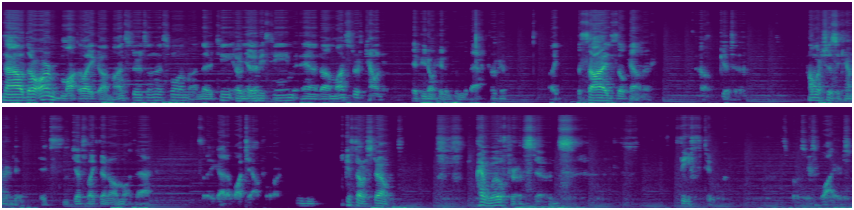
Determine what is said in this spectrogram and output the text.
Now there are mo- like uh, monsters in this one on their team, on the enemy's team, and uh, monsters counter if you don't hit them from the back. Okay. Like the sides, they'll counter. Oh, good to know. How much does the counter do? It's just like their normal attack, so you gotta watch out for it. Mhm. You can throw stones. I will throw stones. Thief too. I suppose there's wires.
